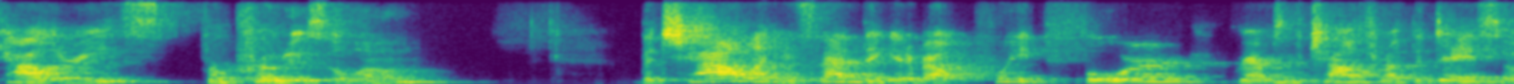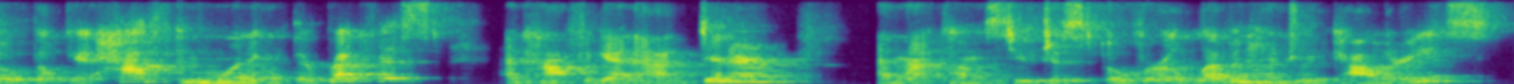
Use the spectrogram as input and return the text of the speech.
calories from produce alone. The chow, like I said, they get about 0.4 grams of chow throughout the day. So they'll get half in the morning with their breakfast and half again at dinner. And that comes to just over 1100 calories.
